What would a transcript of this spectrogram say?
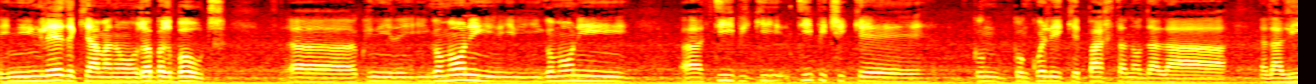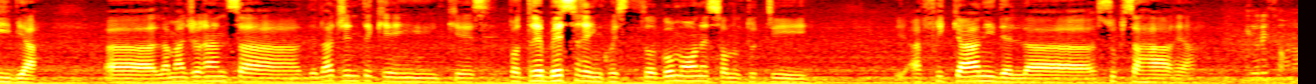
in inglese chiamano un rubber boat. Eh, quindi i gomoni, i- i gomoni eh, tipici, tipici che, con, con quelli che partono dalla, dalla Libia. Eh, la maggioranza della gente che, che potrebbe essere in questo gomone sono tutti africani del eh, sub-Sahara. Che ore sono?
